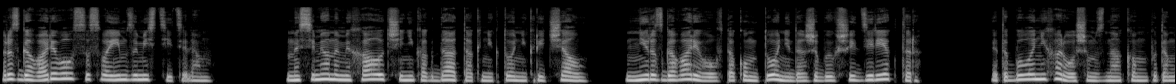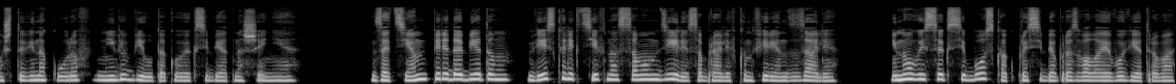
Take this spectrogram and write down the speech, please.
разговаривал со своим заместителем. На Семёна Михайловича никогда так никто не кричал, не разговаривал в таком тоне даже бывший директор. Это было нехорошим знаком, потому что Винокуров не любил такое к себе отношение. Затем, перед обедом, весь коллектив на самом деле собрали в конференц-зале. И новый секси-босс, как про себя прозвала его Ветрова,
